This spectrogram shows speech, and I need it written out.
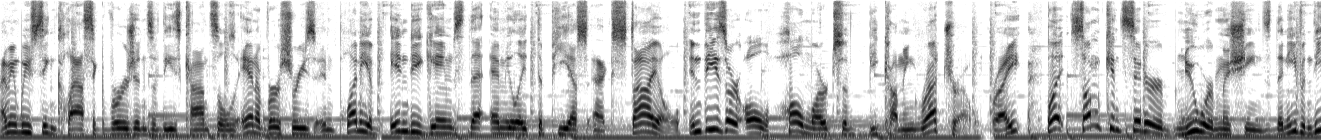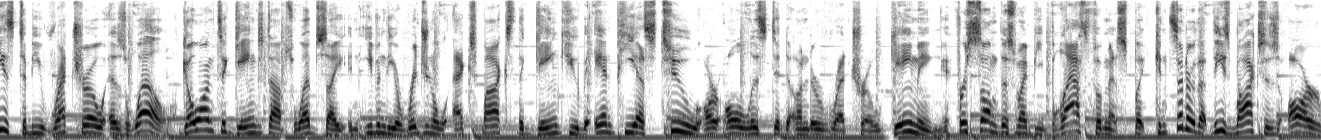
I mean, we've seen classic versions of these consoles, anniversaries, and plenty of indie games that emulate the PSX style. And these are all hallmarks of becoming retro, right? But some consider newer machines than even these to be retro as well. Go on to GameStop's website, and even the original Xbox, the GameCube, and PS2 are all listed under retro gaming. For some, this might be blasphemous, but consider that these boxes are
